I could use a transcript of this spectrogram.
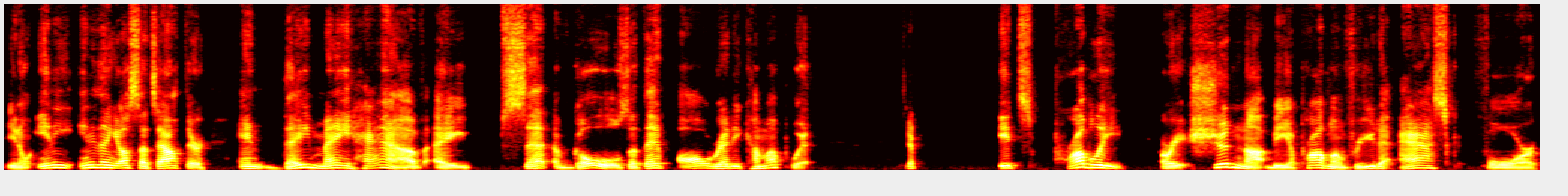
you know any anything else that's out there, and they may have a set of goals that they've already come up with. Yep, it's probably or it should not be a problem for you to ask for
